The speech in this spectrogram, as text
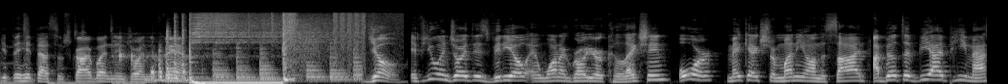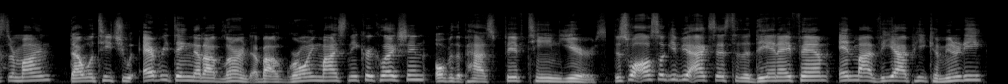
forget to hit that subscribe button and join the fam. Yo, if you enjoyed this video and want to grow your collection or make extra money on the side, I built a VIP mastermind that will teach you everything that I've learned about growing my sneaker collection over the past 15 years. This will also give you access to the DNA fam in my VIP community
